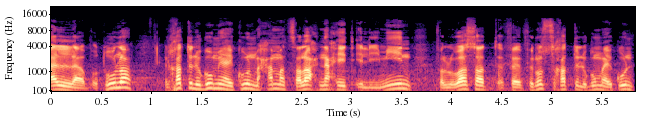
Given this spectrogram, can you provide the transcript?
البطولة. الخط الهجومي هيكون محمد صلاح ناحية اليمين في الوسط في, نص خط الهجوم هيكون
